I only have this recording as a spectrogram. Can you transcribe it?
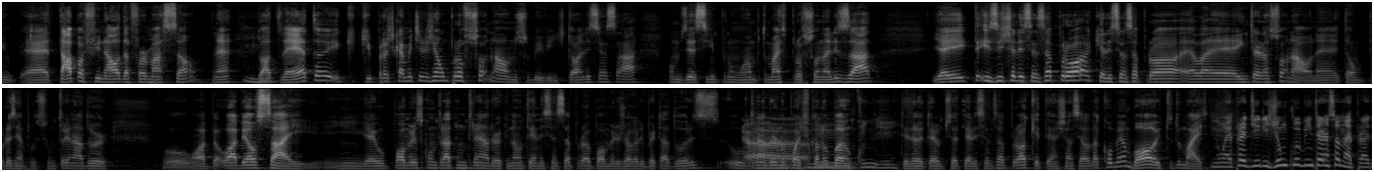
em- é a etapa final da formação, né, do atleta e que, que praticamente ele já é um profissional no sub-20. Então a licença A, vamos dizer assim, para um âmbito mais profissionalizado. E aí te- existe a licença Pro, que a licença Pro ela é internacional, né? Então, por exemplo, se um treinador o Abel, o Abel sai e aí o Palmeiras contrata um treinador que não tem a licença Pro e o Palmeiras joga Libertadores, o Ah, treinador não pode ficar no hum, banco. entendi. Entendeu? Então ele precisa ter a licença Pro, que tem a chancela da Comembol e tudo mais. Não é pra dirigir um clube internacional, é pra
